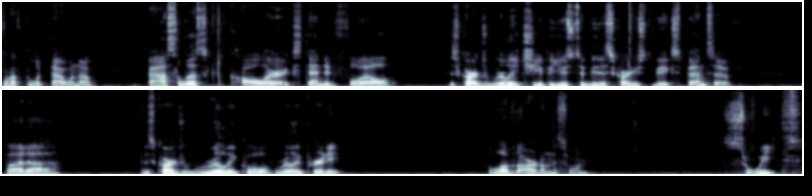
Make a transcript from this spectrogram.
we'll have to look that one up. Basilisk Collar Extended Foil. This card's really cheap. It used to be, this card used to be expensive, but uh, this card's really cool, really pretty. Love the art on this one. Sweet.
